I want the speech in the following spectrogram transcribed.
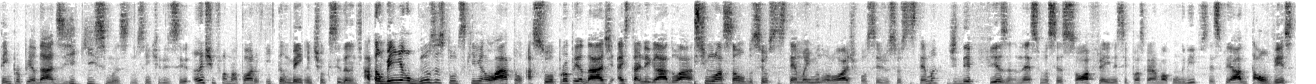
tem propriedades riquíssimas no sentido de ser anti-inflamatório e também antioxidante. Há também alguns estudos que relatam a sua propriedade a estar ligado à estimulação do seu sistema imunológico, ou seja, o seu sistema de defesa, né? Se você sofre aí nesse pós-carnaval com gripe, resfriado, talvez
